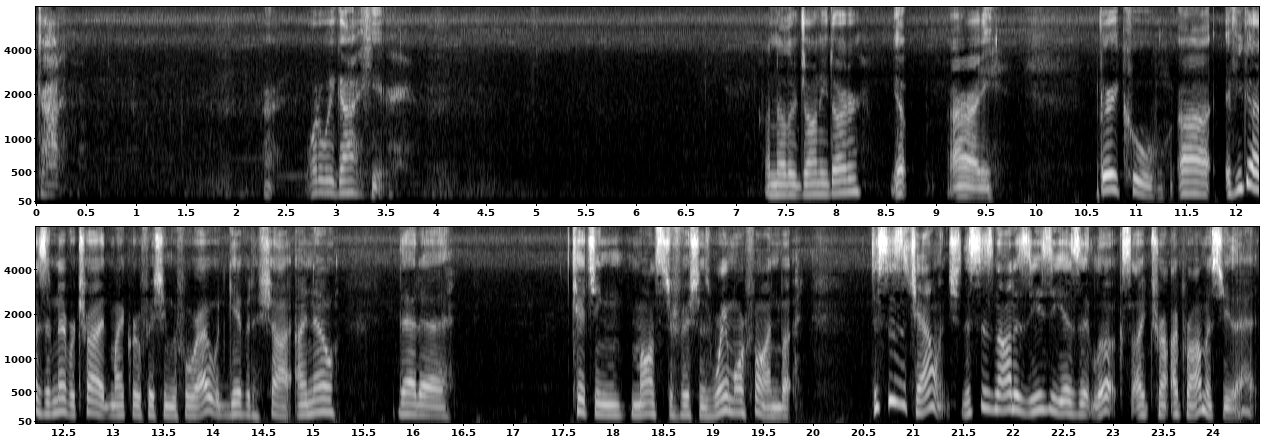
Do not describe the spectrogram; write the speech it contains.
Got him. Alright, what do we got here? Another Johnny Darter? Yep. Alrighty. Very cool. Uh, if you guys have never tried microfishing before, I would give it a shot. I know that uh, catching monster fish is way more fun, but this is a challenge. This is not as easy as it looks. I, I promise you that.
